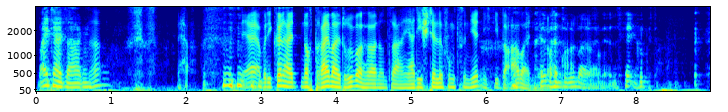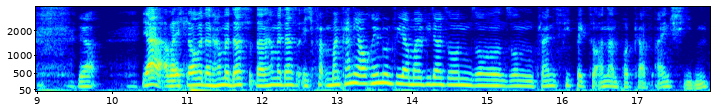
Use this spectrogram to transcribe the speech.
Weiter sagen. Ne? ja. ja, aber die können halt noch dreimal drüber hören und sagen, ja, die Stelle funktioniert nicht, die bearbeiten wir Einmal noch mal drüber oder so. Ja, Sehr gut. Ja. Ja, aber ich glaube, dann haben wir das, dann haben wir das. Ich, man kann ja auch hin und wieder mal wieder so ein, so, so ein kleines Feedback zu anderen Podcasts einschieben.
